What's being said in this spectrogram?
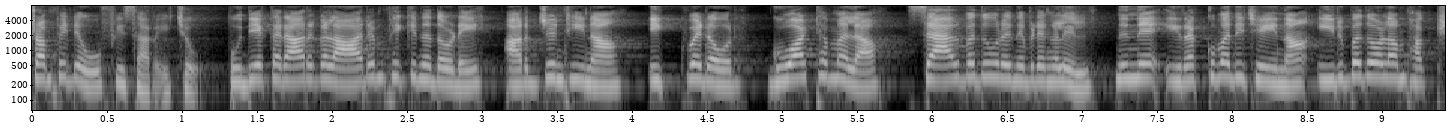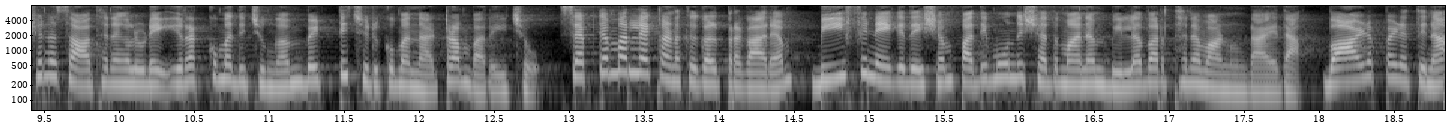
ട്രംപിന്റെ ഓഫീസ് അറിയിച്ചു. പുതിയ കരാറുകൾ ആരംഭിക്കുന്നതോടെ അർജന്റീന ഇക്വഡോർ ഗുവാട്ടമല സാൽബദൂർ എന്നിവിടങ്ങളിൽ നിന്ന് ഇറക്കുമതി ചെയ്യുന്ന ഇരുപതോളം ഭക്ഷണ സാധനങ്ങളുടെ ഇറക്കുമതി ചുങ്കം വെട്ടിച്ചുരുക്കുമെന്ന് ട്രംപ് അറിയിച്ചു. സെപ്റ്റംബറിലെ കണക്കുകൾ പ്രകാരം ബീഫിന് ഏകദേശം പതിമൂന്ന് ശതമാനം വിലവർധനവാണുണ്ടായത് വാഴപ്പഴത്തിന്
